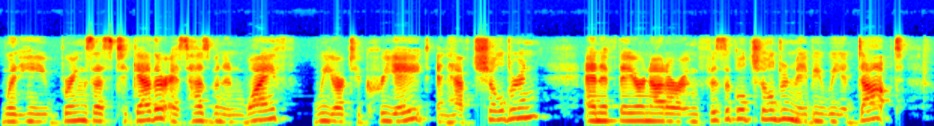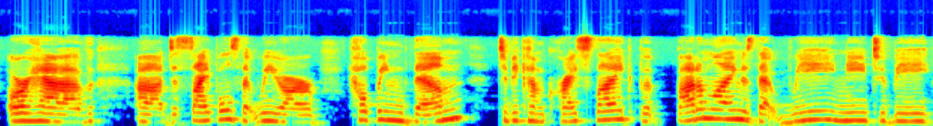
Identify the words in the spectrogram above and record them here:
When He brings us together as husband and wife, we are to create and have children. And if they are not our own physical children, maybe we adopt or have uh, disciples that we are helping them to become Christ like. But bottom line is that we need to be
